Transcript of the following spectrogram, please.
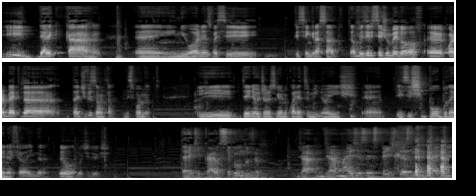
E Derek Carr é, em New Orleans vai ser, vai ser engraçado. Talvez ele seja o melhor é, quarterback da, da divisão, tá? Nesse momento. E Daniel Jones ganhando 40 milhões. É, existe bobo na NFL ainda, né? Pelo amor de Deus. Derek Carr é o segundo, viu? Já, jamais desrespeite Desmond Ridder.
